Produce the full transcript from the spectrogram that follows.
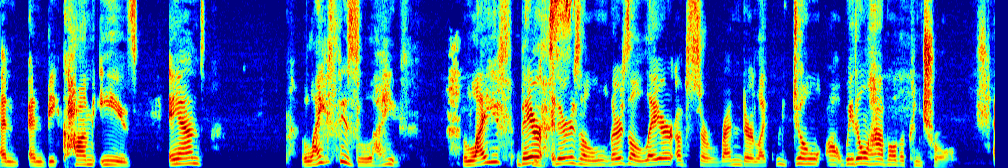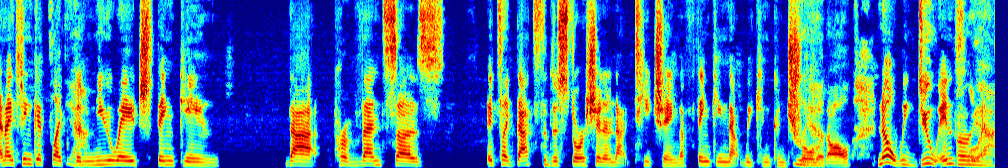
and and become ease and life is life life there yes. there's a there's a layer of surrender like we don't uh, we don't have all the control and i think it's like yeah. the new age thinking that prevents us it's like that's the distortion in that teaching of thinking that we can control yeah. it all no we do influence oh, yeah.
